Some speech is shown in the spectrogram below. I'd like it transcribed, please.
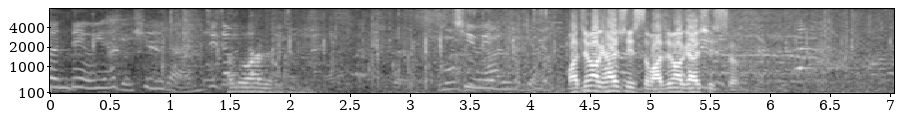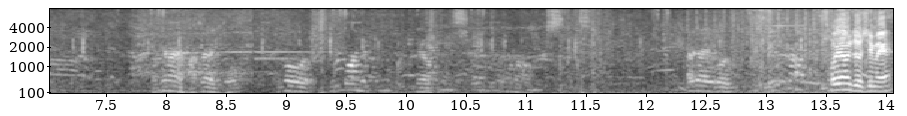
현대 의학의 힘이란 저도 와야 돼. 치유의 물결. 마지막에 할 수 있어 마지막에 할 수 있어 마지막에 가자 이거. 이거 6번에 내가 가자 이거. 서양 조심해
